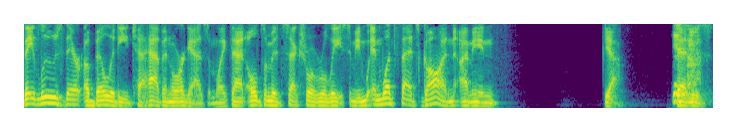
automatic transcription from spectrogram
they lose their ability to have an orgasm, like that ultimate sexual release. I mean, and once that's gone, I mean, yeah, yeah. that is.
